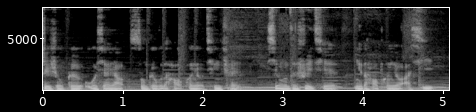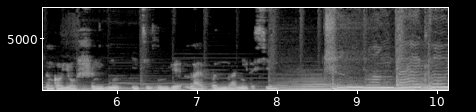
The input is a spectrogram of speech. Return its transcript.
这首歌我想要送给我的好朋友清晨，希望在睡前，你的好朋友阿西能够用声音以及音乐来温暖你的心。百口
